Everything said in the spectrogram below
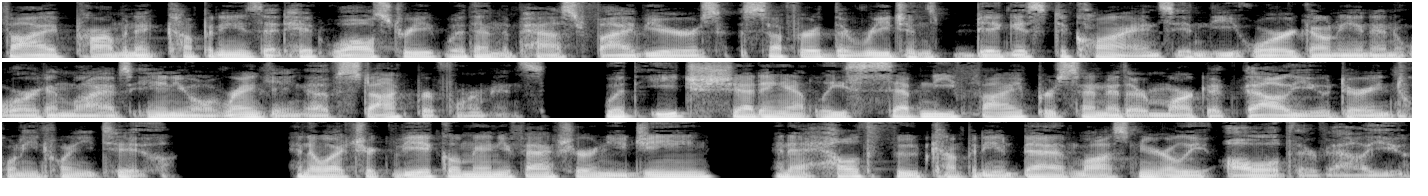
Five prominent companies that hit Wall Street within the past five years suffered the region's biggest declines in the Oregonian and Oregon Live's annual ranking of stock performance, with each shedding at least 75% of their market value during 2022. An electric vehicle manufacturer in Eugene and a health food company in Bend lost nearly all of their value.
